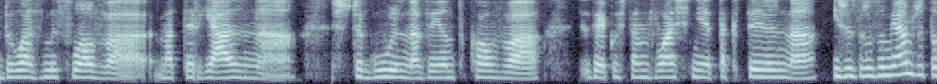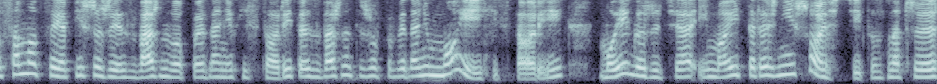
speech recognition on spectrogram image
była zmysłowa, materialna, szczególna, wyjątkowa, jakoś tam właśnie taktylna i że zrozumiałam, że to samo, co ja piszę, że jest ważne w opowiadaniu historii, to jest ważne też w opowiadaniu mojej historii, mojego mojego życia i mojej teraźniejszości. To znaczy,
